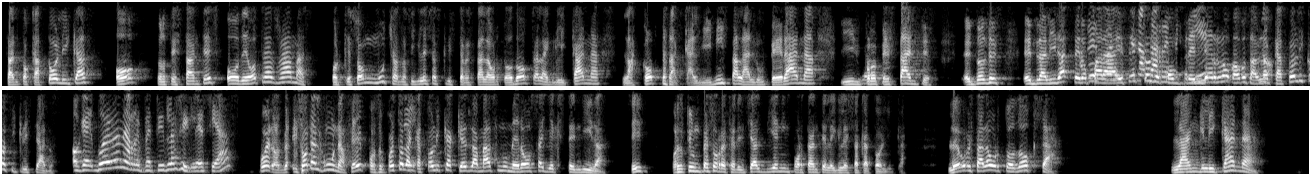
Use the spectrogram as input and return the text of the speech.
tanto católicas o protestantes o de otras ramas, porque son muchas las iglesias cristianas. Está la ortodoxa, la anglicana, la copta, la calvinista, la luterana y protestantes. Entonces, en realidad, pero para efectos de comprenderlo, vamos a hablar católicos y cristianos. Ok, ¿vuelven a repetir las iglesias? Bueno, son algunas, ¿eh? Por supuesto, la católica, que es la más numerosa y extendida, ¿sí? Por eso tiene un peso referencial bien importante la iglesia católica. Luego está la ortodoxa, la anglicana,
